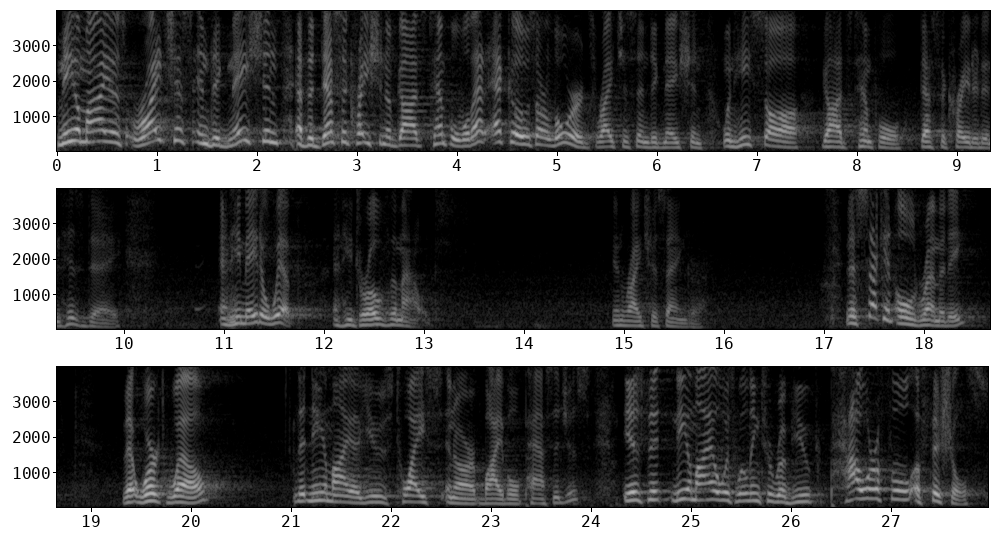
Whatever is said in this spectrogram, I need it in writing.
Nehemiah's righteous indignation at the desecration of God's temple, well, that echoes our Lord's righteous indignation when he saw God's temple desecrated in his day. And he made a whip and he drove them out in righteous anger. The second old remedy that worked well that Nehemiah used twice in our Bible passages is that Nehemiah was willing to rebuke powerful officials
